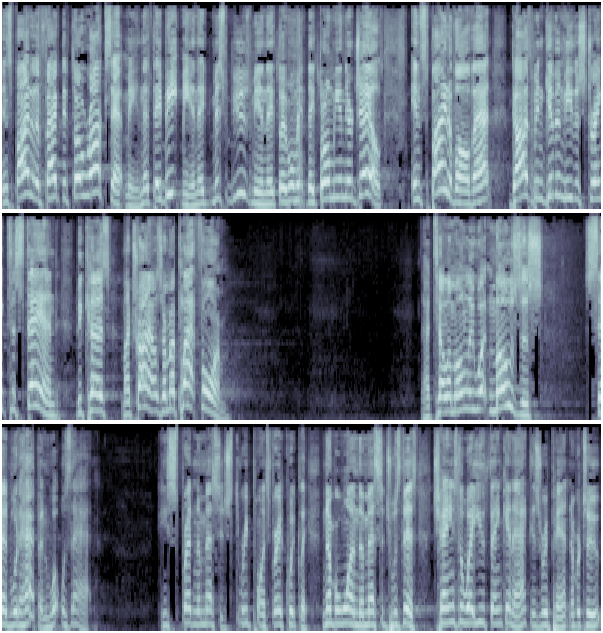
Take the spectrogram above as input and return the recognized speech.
In spite of the fact that they throw rocks at me and that they beat me and they misabuse me and they throw me, they throw me in their jails. In spite of all that, God's been giving me the strength to stand because my trials are my platform. I tell them only what Moses said would happen. What was that? He's spreading a message. Three points very quickly. Number one, the message was this. Change the way you think and act is repent. Number two,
